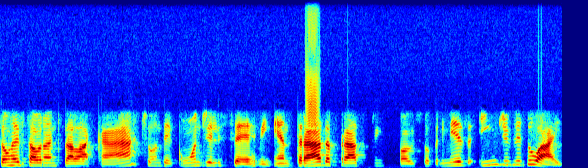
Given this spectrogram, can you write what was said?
são restaurantes à la carte, onde, onde eles servem entrada, prato principal e sobremesa individuais.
